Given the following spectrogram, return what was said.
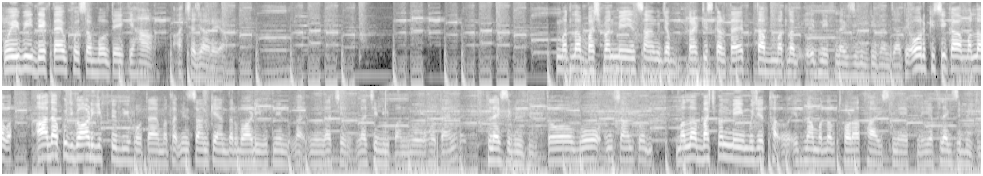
कोई भी देखता है, खुद सब बोलते हैं कि हाँ अच्छा जा रहे हैं मतलब बचपन में इंसान जब प्रैक्टिस करता है, तब मतलब इतनी फ्लेक्सिबिलिटी बन जाती है। और किसी का मतलब आधा कुछ गॉड गिफ्ट भी होता है मतलब इंसान के अंदर बॉडी उतनी लचिल लचीलीपन वो होता है ना फ्लेक्सिबिलिटी तो वो इंसान को मतलब बचपन में ही मुझे इतना मतलब थोड़ा था इसमें, ये फ्लेक्सिबिलिटी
